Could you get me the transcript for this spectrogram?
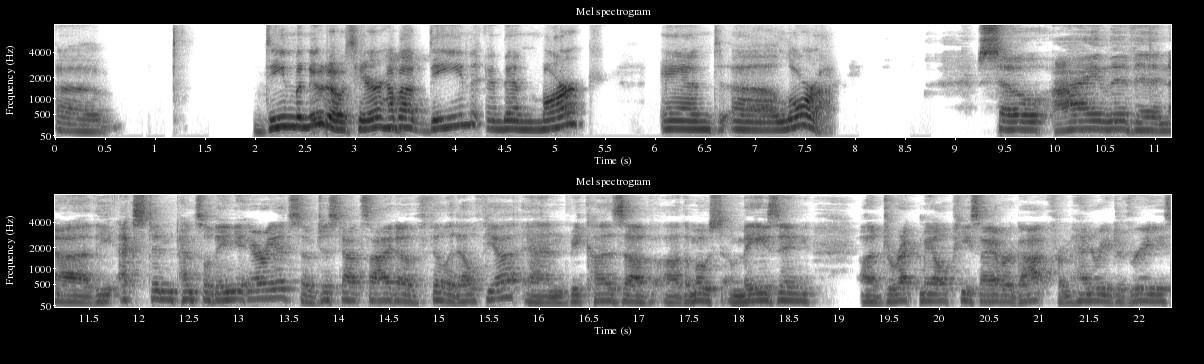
uh, Dean Minuto's here. How about Dean and then Mark and uh, Laura? So I live in uh, the Exton, Pennsylvania area, so just outside of Philadelphia. And because of uh, the most amazing uh, direct mail piece I ever got from Henry DeVries,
